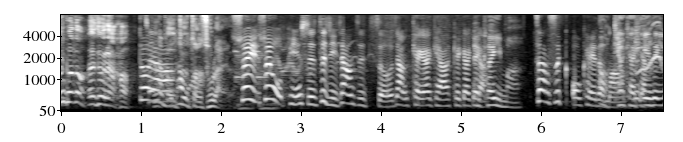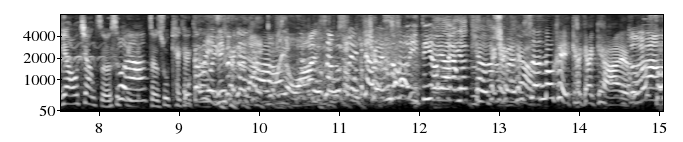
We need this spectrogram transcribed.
嗯，不痛，哎，对了，好，对啊，就就走出来了。所以，所以我平时自己这样子折，这样咔咔咔咔咔咔，可以吗？这样是 OK 的吗？你的腰这样折是可以折出咔咔咔。我刚刚已经咔咔咔了，有啊。晚上睡觉的时候一定要这样全身都可以咔咔咔哎，我的手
